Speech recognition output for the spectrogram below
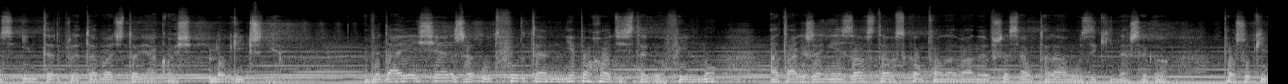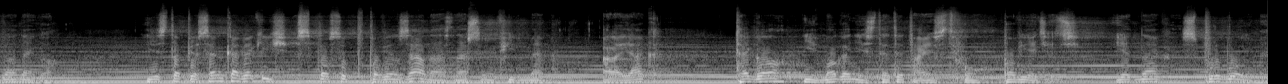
zinterpretować to jakoś logicznie. Wydaje się, że utwór ten nie pochodzi z tego filmu, a także nie został skomponowany przez autora muzyki naszego poszukiwanego. Jest to piosenka w jakiś sposób powiązana z naszym filmem, ale jak? Tego nie mogę niestety Państwu powiedzieć. Jednak spróbujmy.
